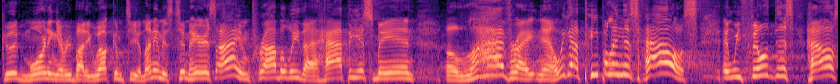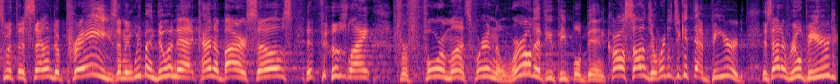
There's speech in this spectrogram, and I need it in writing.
Good morning, everybody. Welcome to you. My name is Tim Harris. I am probably the happiest man alive right now. We got people in this house, and we filled this house with the sound of praise. I mean, we've been doing that kind of by ourselves, it feels like, for four months. Where in the world have you people been? Carl Solinger, where did you get that beard? Is that a real beard?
